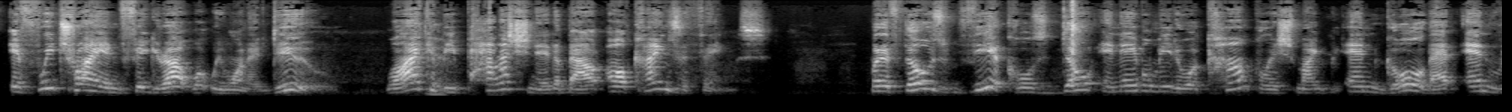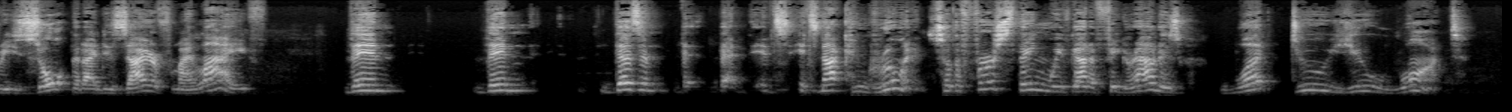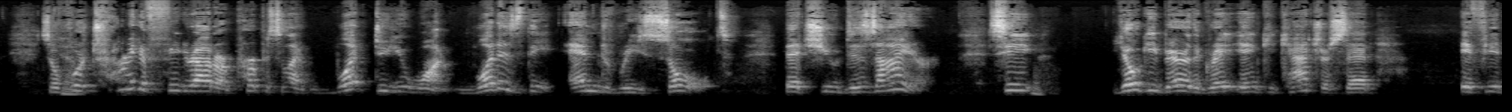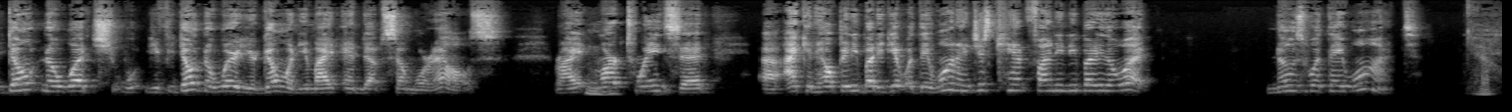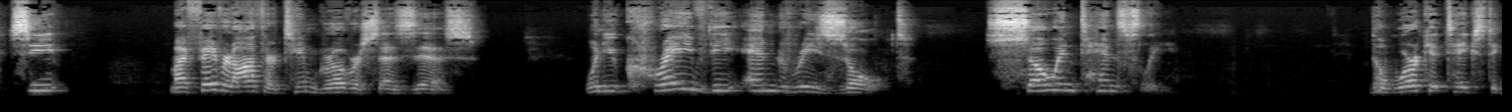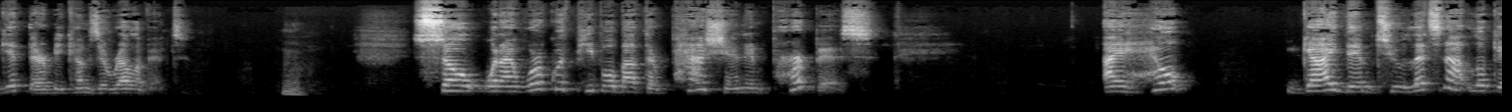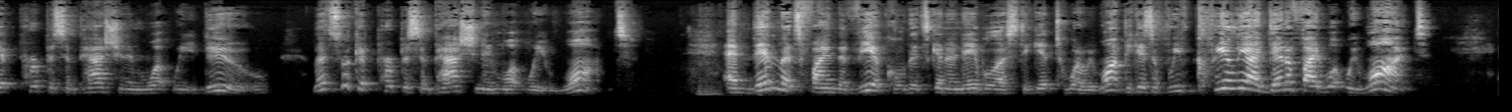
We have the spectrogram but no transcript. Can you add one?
if we try and figure out what we want to do, well, I can yeah. be passionate about all kinds of things. But if those vehicles don't enable me to accomplish my end goal, that end result that I desire for my life, then then doesn't that, that it's it's not congruent. So the first thing we've got to figure out is what do you want? So yeah. if we're trying to figure out our purpose in life, what do you want? What is the end result that you desire? See, hmm. Yogi Berra, the great Yankee catcher, said, if you don't know what you, if you don't know where you're going, you might end up somewhere else, right? Mm-hmm. Mark Twain said, uh, "I can help anybody get what they want. I just can't find anybody that what knows what they want." Yeah. See, my favorite author Tim Grover says this: when you crave the end result so intensely, the work it takes to get there becomes irrelevant. So when I work with people about their passion and purpose, I help guide them to let's not look at purpose and passion in what we do. Let's look at purpose and passion in what we want. Mm-hmm. And then let's find the vehicle that's going to enable us to get to where we want. Because if we've clearly identified what we want,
